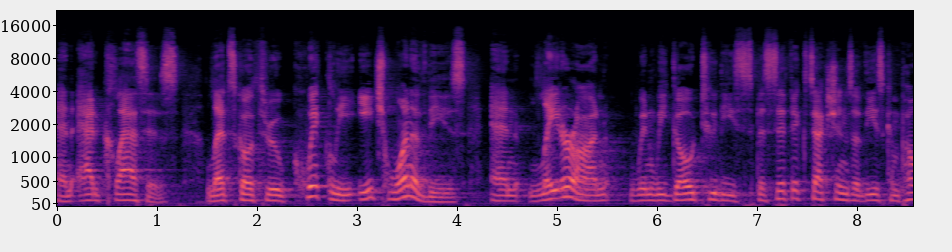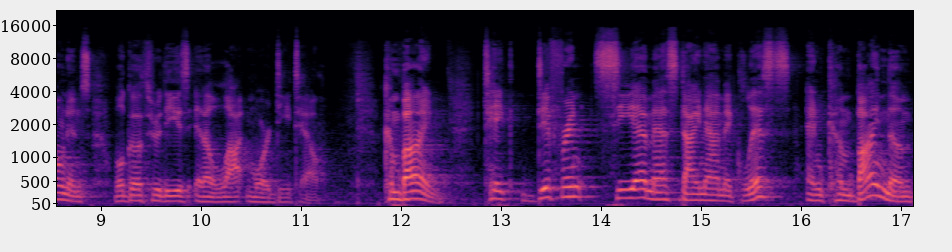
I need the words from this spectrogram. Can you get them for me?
and add classes. Let's go through quickly each one of these, and later on, when we go to the specific sections of these components, we'll go through these in a lot more detail. Combine take different CMS dynamic lists and combine them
